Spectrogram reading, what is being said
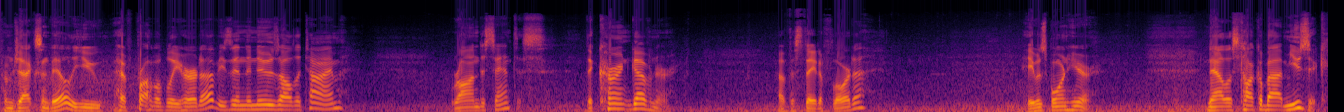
from Jacksonville you have probably heard of. He's in the news all the time. Ron DeSantis, the current governor of the state of Florida. He was born here. Now let's talk about music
